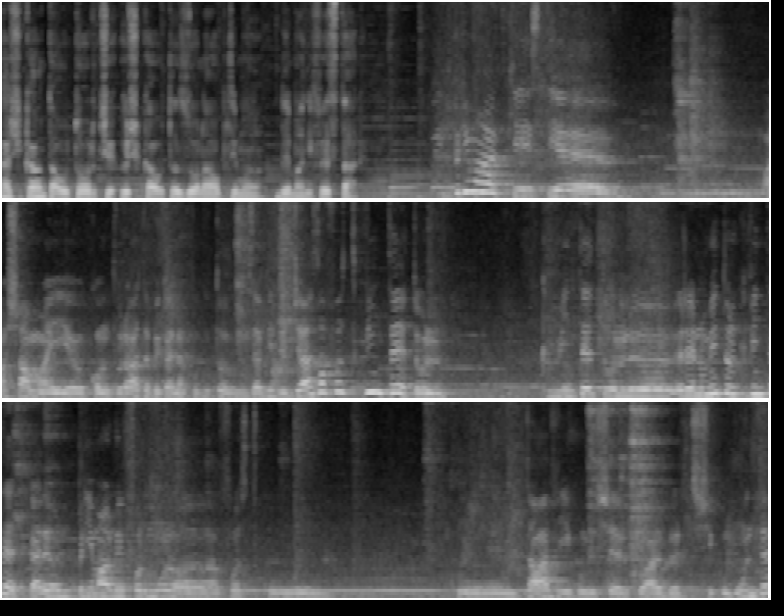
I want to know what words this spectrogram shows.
ca și cantautor ce își caută zona optimă de manifestare. Păi prima chestie așa mai conturată pe care am făcut-o vis-a-vis de jazz a fost quintetul. Quintetul, renumitul quintet, care în prima lui formulă a fost cu, cu Tavi, cu Michel, cu Albert și cu Munte,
